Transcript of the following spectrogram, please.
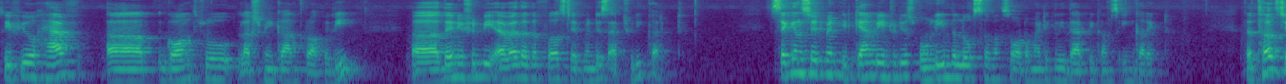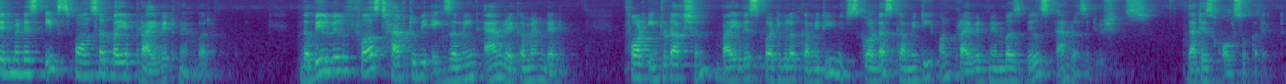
So if you have uh, gone through Lakshmikant properly, uh, then you should be aware that the first statement is actually correct. Second statement, it can be introduced only in the Lok Sabha, so automatically that becomes incorrect. The third statement is if sponsored by a private member, the bill will first have to be examined and recommended for introduction by this particular committee which is called as Committee on Private Members Bills and Resolutions. That is also correct.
